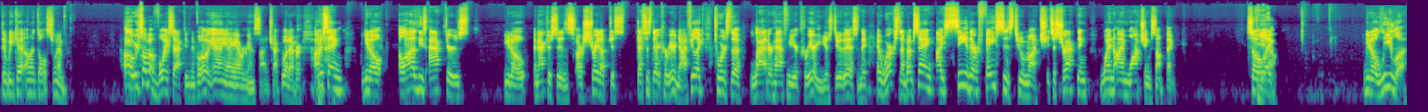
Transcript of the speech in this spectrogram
did we get on Adult Swim? Oh, we were talking about voice acting. Oh, yeah, yeah, yeah. We're going to sidetrack. Whatever. I'm just saying, you know, a lot of these actors, you know, and actresses are straight up just that's just their career now. I feel like towards the latter half of your career, you just do this and they it works for them. But I'm saying I see their faces too much. It's distracting when I'm watching something. So Yeah. like, you know, Leela,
